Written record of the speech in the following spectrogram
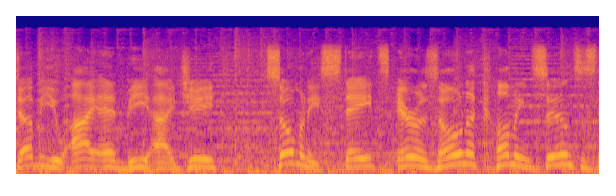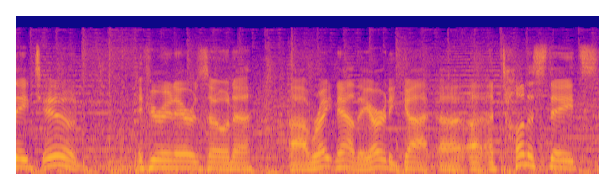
W I N B I G. So many states. Arizona coming soon, so stay tuned. If you're in Arizona, uh, right now they already got uh, a, a ton of states,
